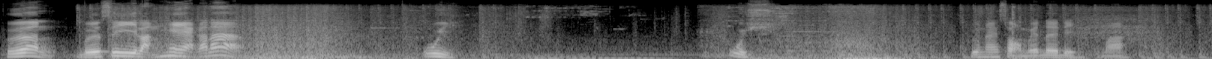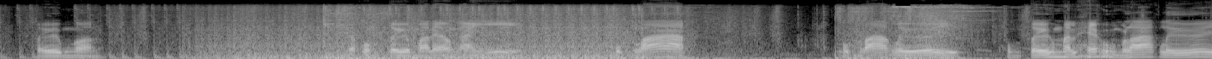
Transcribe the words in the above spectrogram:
เพื่อน เบอร์สี่หลังแหกนะอุ้ย อุ้ยเพื่อนให้สองเม็ดเลยดิ มา เติมก่อน แต่ผมเติมมาแล้วไง ผมลาก ผมลากเลย ผมเติมมาแล้วผมลากเลย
